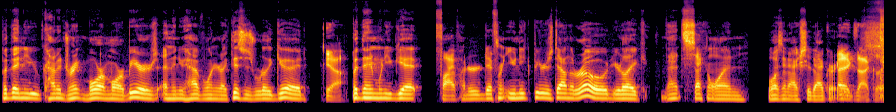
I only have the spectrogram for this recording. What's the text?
but then you kind of drink more and more beers, and then you have one you're like, this is really good. yeah. But then when you get 500 different unique beers down the road, you're like, that second one wasn't actually that great. Exactly.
